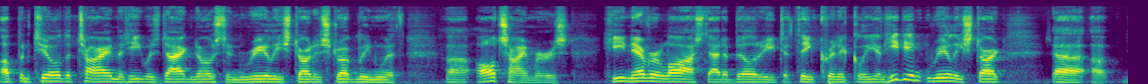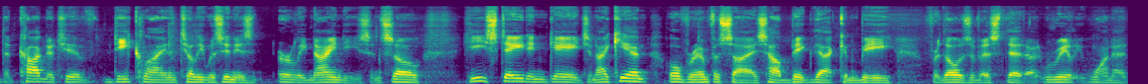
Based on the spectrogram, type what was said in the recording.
up until the time that he was diagnosed and really started struggling with uh, Alzheimer's, he never lost that ability to think critically. And he didn't really start uh, uh, the cognitive decline until he was in his early 90s. And so he stayed engaged. And I can't overemphasize how big that can be for those of us that uh, really want to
